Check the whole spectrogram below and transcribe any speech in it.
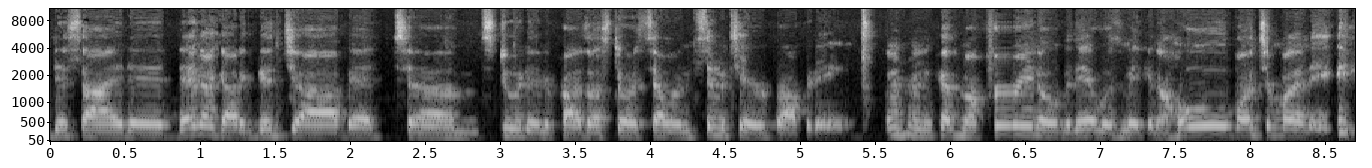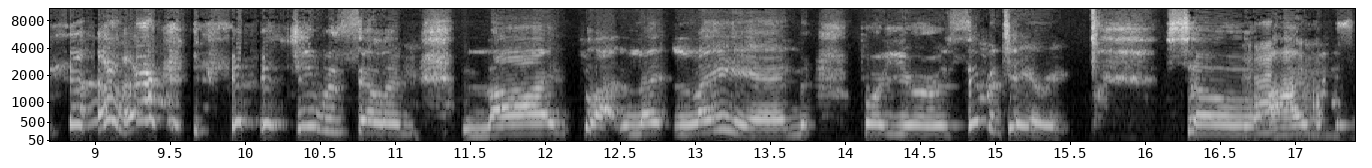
decided, then I got a good job at um, Stewart Enterprise. I started selling cemetery property because mm-hmm, my friend over there was making a whole bunch of money. she was selling live plot land for your cemetery. So that I was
